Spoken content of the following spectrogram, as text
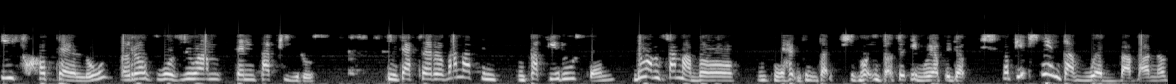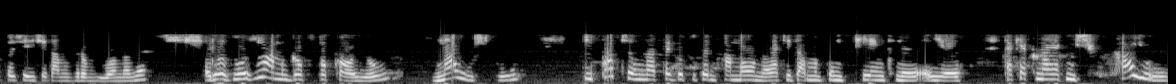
i w hotelu rozłożyłam ten papirus. I zaczarowana tym papirusem, byłam sama, bo jakbym tak przy moim facecie mówiła, powiedział, no pieprznięta w łeb baba, no co się jej się tam zrobiło, no nie? Rozłożyłam go w pokoju, na łóżku i patrzę na tego Tutenhamona, jaki tam ten piękny jest, tak jak na jakimś haju.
